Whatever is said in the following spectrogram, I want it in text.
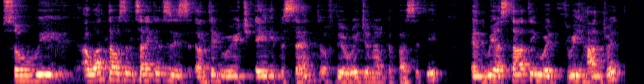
So we, uh, 1,000 cycles is until we reach 80% of the original capacity, and we are starting with 300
